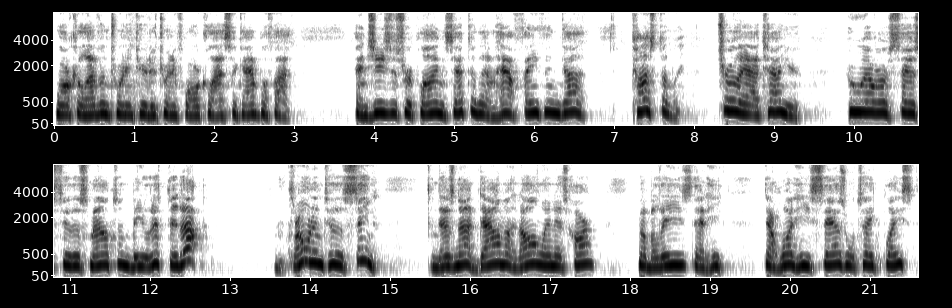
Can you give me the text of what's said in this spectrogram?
Mark 11, 22 to 24, Classic Amplified. And Jesus replying said to them, Have faith in God constantly. Truly I tell you, whoever says to this mountain, Be lifted up and thrown into the sea, and does not doubt at all in his heart, but believes that he that what he says will take place,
